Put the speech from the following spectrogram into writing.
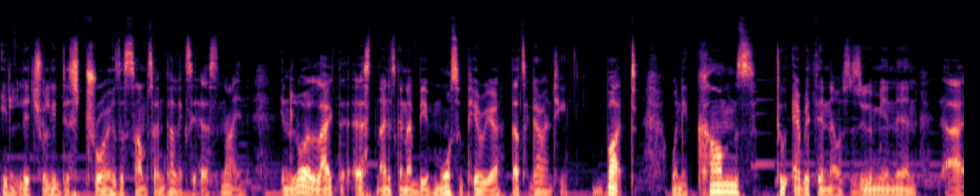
it literally destroys the Samsung Galaxy S9. In lower light, the S9 is gonna be more superior, that's a guarantee. But when it comes to everything else, zooming in, uh,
